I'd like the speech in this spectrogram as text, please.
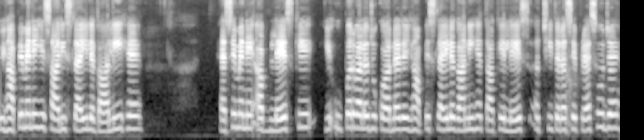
तो यहाँ पे मैंने ये सारी सिलाई लगा ली है। ऐसे मैंने अब लेस के ये ऊपर वाला जो कॉर्नर है, यहाँ पे सिलाई लगानी है ताकि लेस अच्छी तरह से प्रेस हो जाए।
